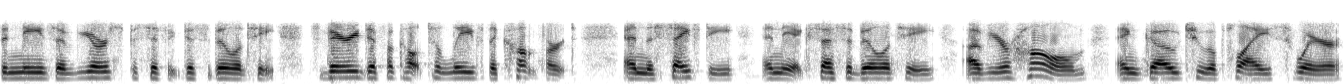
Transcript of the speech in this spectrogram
the needs of your specific disability, it's very difficult to leave the comfort and the safety and the accessibility of your home and go to a place where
